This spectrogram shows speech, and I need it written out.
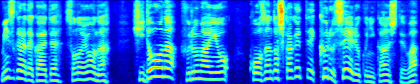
自らで変えて、そのような非道な振る舞いを公然と仕掛けてくる勢力に関しては、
